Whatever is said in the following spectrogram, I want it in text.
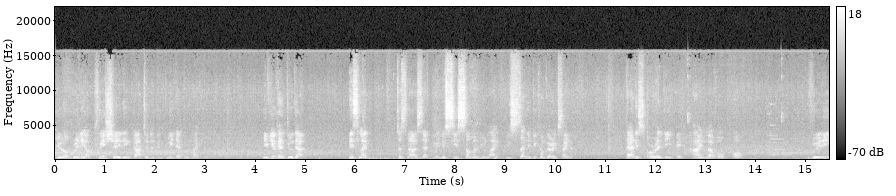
you know, really appreciating God to the degree that you like Him. If you can do that, it's like just now I said, when you see someone you like, you suddenly become very excited. That is already a high level of really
